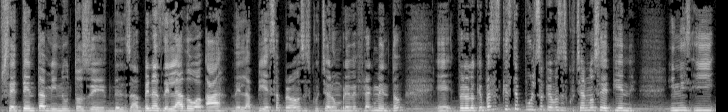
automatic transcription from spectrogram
70 minutos de, de- apenas del lado A de la pieza, pero vamos a escuchar un breve fragmento. Eh, pero lo que pasa es que este pulso que vamos a escuchar no se detiene. Y, y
